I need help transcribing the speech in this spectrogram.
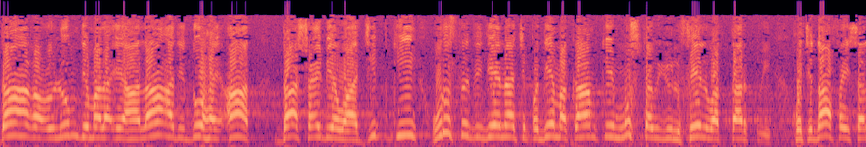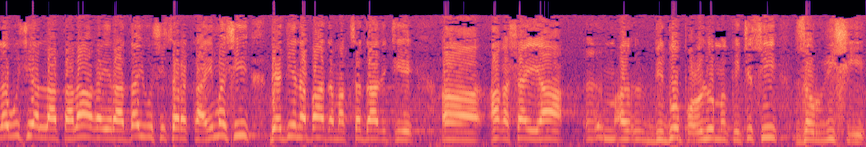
دا هغه علوم دی ملأ اعلی دی دو هیئات دا شی به واجب کی وروسته دی دینا چی په دی مقام کی مستوی الفعل والترک وی خو چی دا فیصله وشی الله تعالی هغه اراده یو شی سره قائمه شی بیا دینا بعد مقصد دا دی چی هغه شی یا دی دو په علوم کی چسی ضروری شی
